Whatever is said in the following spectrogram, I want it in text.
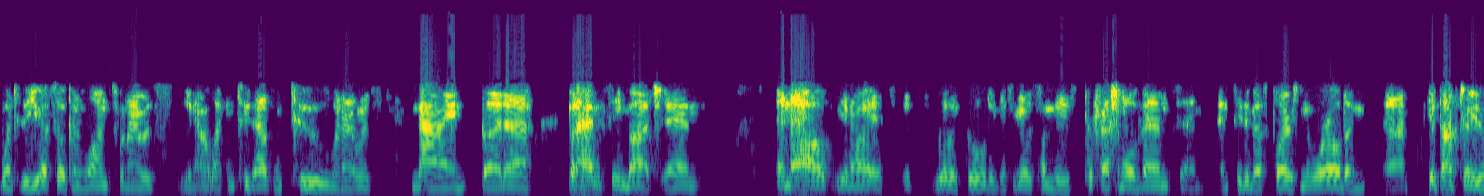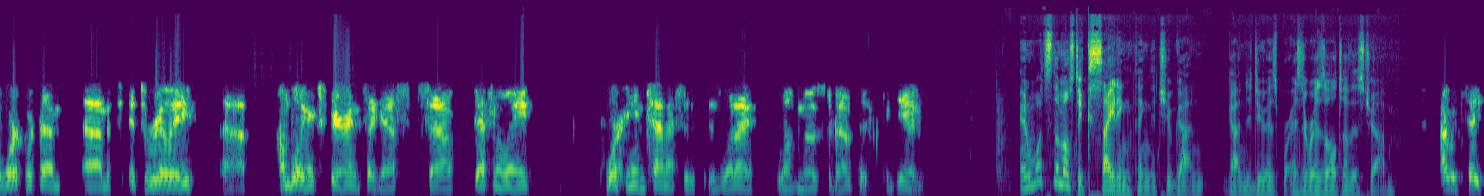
went to the U.S. Open once when I was, you know, like in 2002 when I was nine. But uh, but I hadn't seen much. And and now, you know, it's it's really cool to get to go to some of these professional events and, and see the best players in the world and uh, get the opportunity to work with them. Um, it's it's a really uh, humbling experience, I guess. So definitely, working in tennis is, is what I love most about this the game. And what's the most exciting thing that you've gotten gotten to do as as a result of this job? I would say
